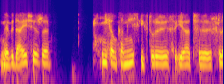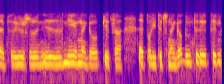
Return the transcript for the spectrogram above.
Wydaje się, że Michał Kamiński, który jadł chleb już z niejednego pieca politycznego, był tym,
